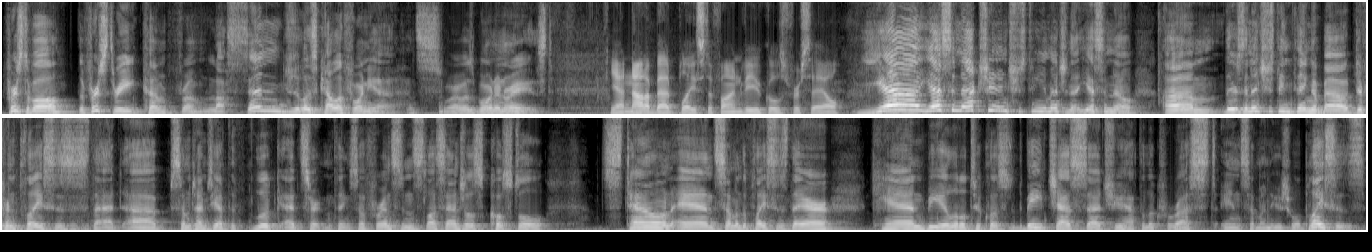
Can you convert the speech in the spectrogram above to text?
first of all, the first three come from Los Angeles, California. That's where I was born and raised. Yeah, not a bad place to find vehicles for sale. Yeah, um, yes, and actually, interesting you mentioned that. Yes and no. Um, there's an interesting thing about different places that uh, sometimes you have to look at certain things. So, for instance, Los Angeles coastal town, and some of the places there can be a little too close to the beach. As such, you have to look for rust in some unusual places.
